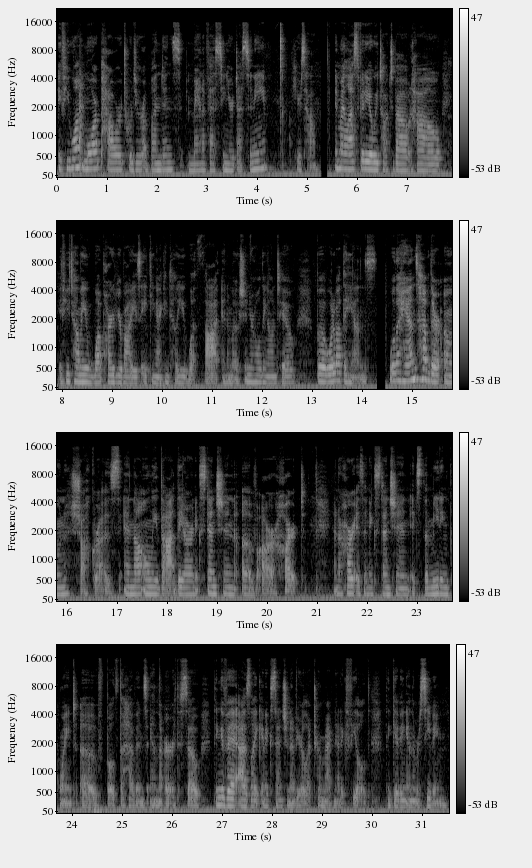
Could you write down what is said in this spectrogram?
If you want more power towards your abundance, manifesting your destiny, here's how. In my last video, we talked about how if you tell me what part of your body is aching, I can tell you what thought and emotion you're holding on to. But what about the hands? Well, the hands have their own chakras, and not only that, they are an extension of our heart. And our heart is an extension, it's the meeting point of both the heavens and the earth. So think of it as like an extension of your electromagnetic field, the giving and the receiving.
